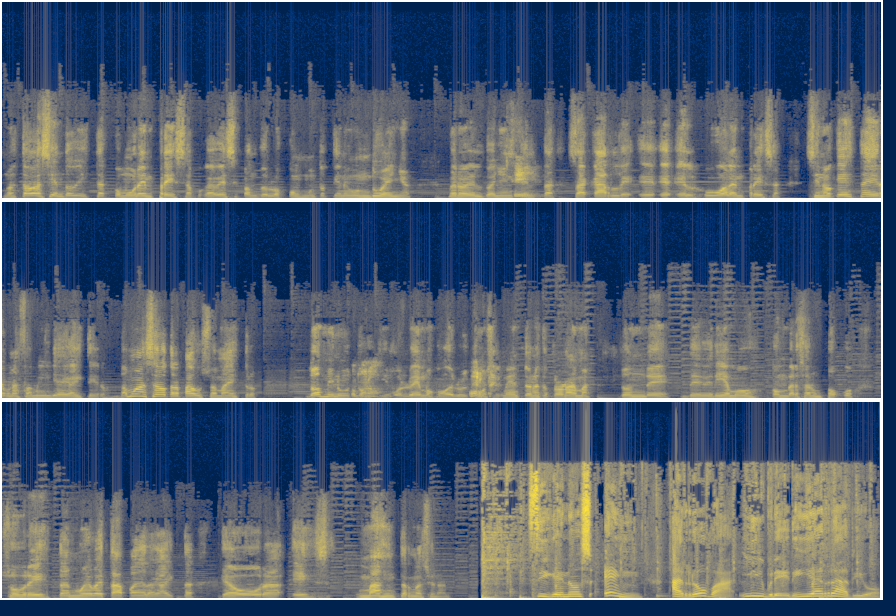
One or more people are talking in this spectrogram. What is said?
No estaba siendo vista como una empresa, porque a veces cuando los conjuntos tienen un dueño, bueno, el dueño intenta sacarle eh, eh, el jugo a la empresa, sino que esta era una familia de gaiteros. Vamos a hacer otra pausa, maestro dos minutos y volvemos con el último segmento de nuestro programa, donde deberíamos conversar un poco sobre esta nueva etapa de la gaita que ahora es más internacional. Síguenos en arroba Librería Radio.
